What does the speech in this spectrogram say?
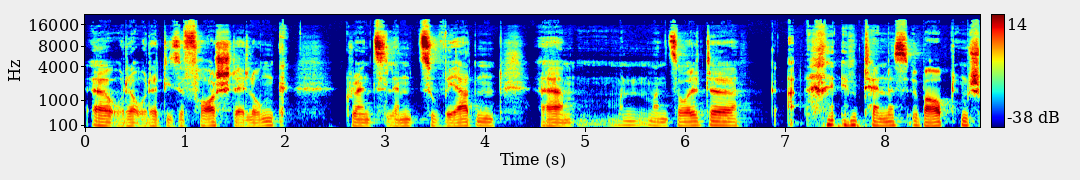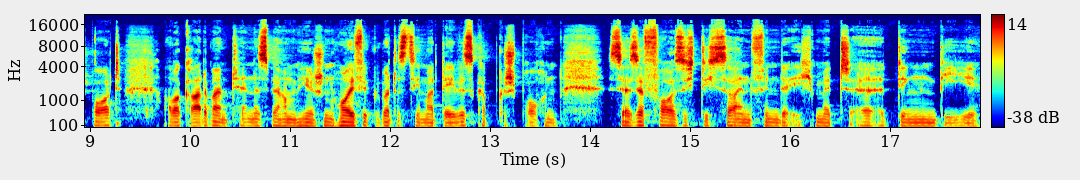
äh, oder, oder diese Vorstellung, Grand Slam zu werden. Ähm, man, man sollte im Tennis, überhaupt im Sport, aber gerade beim Tennis, wir haben hier schon häufig über das Thema Davis Cup gesprochen, sehr, sehr vorsichtig sein, finde ich, mit äh, Dingen, die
